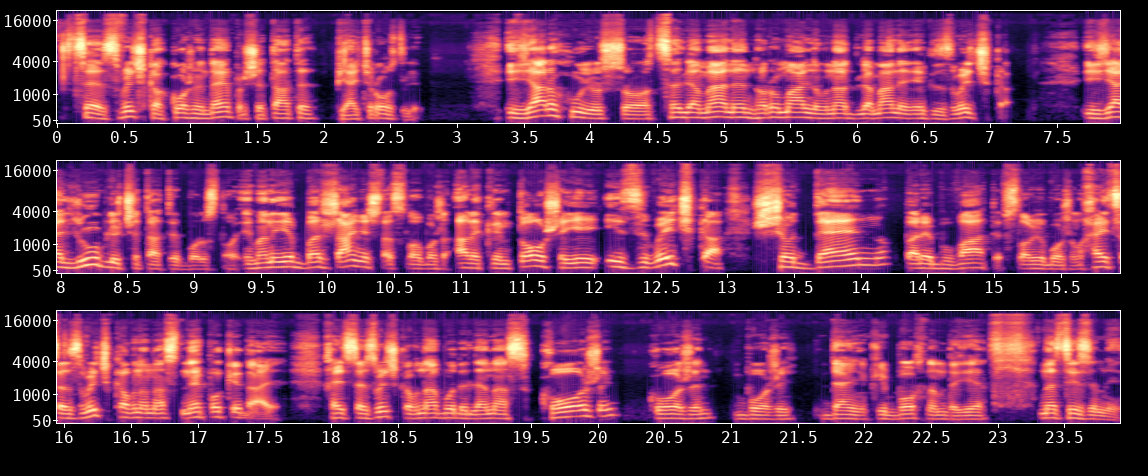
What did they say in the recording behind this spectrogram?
Це звичка кожен день прочитати п'ять розділів. І я рахую, що це для мене нормально, вона для мене як звичка. І я люблю читати Боже Слово, і в мене є бажання читати Слово Боже, але крім того, ще є і звичка щоденно перебувати в Слові Божому. Хай ця звичка вона нас не покидає. Хай ця звичка вона буде для нас кожен, кожен Божий день, який Бог нам дає на цій землі.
